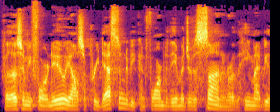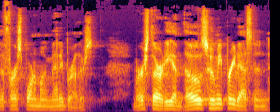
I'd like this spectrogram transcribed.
For those whom he foreknew, he also predestined to be conformed to the image of his son, in order that he might be the firstborn among many brothers. Verse 30, and those whom he predestined,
